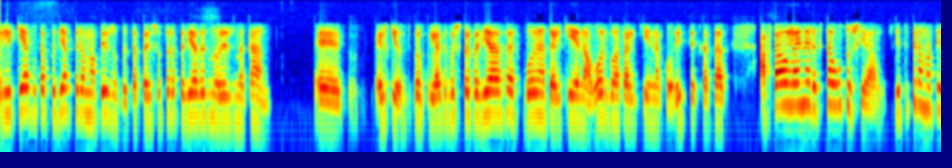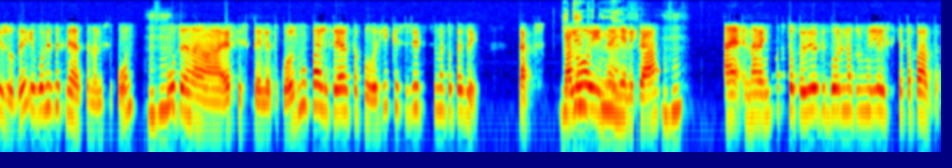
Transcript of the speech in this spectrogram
ηλικία που τα παιδιά πειραματίζονται. Τα περισσότερα παιδιά δεν γνωρίζουν καν. Ε, δηλαδή, τα περισσότερα παιδιά ε, μπορεί να τα ελκύει ένα αγόρι, μπορεί να τα ελκύει ένα κορίτσι, εξαρτάται. Αυτά όλα είναι ρευστά ούτως ή άλλως. Γιατί πειραματίζονται. Οι γονείς δεν χρειάζεται να ανησυχουν ούτε να έρθει στην τέλεια του κόσμου. Πάλι χρειάζεται αποδοχή και συζήτηση με το παιδί. Εντάξει. Καλό είναι ναι. γενικα να νιώθει το παιδί ότι μπορεί να τους μιλήσει για τα πάντα.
